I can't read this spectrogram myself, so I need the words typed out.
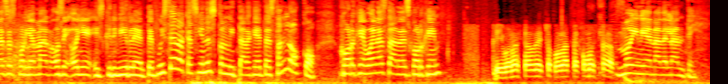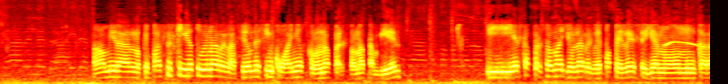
Gracias por llamar. O sea, oye, escribirle, te fuiste de vacaciones con mi tarjeta, están loco. Jorge, buenas tardes, Jorge. Sí, buenas tardes, Chocolata, ¿cómo estás? Muy bien, adelante. No, mira, lo que pasa es que yo tuve una relación de cinco años con una persona también. Y esta persona yo le arreglé papeles, ella no nunca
